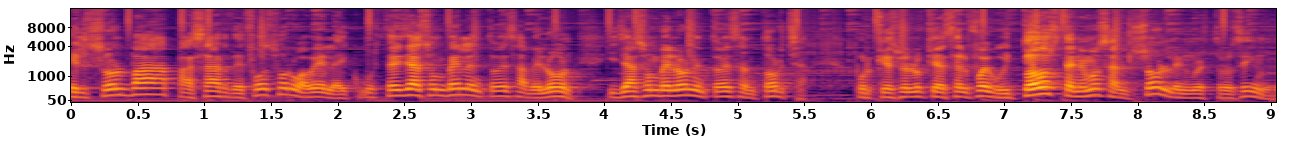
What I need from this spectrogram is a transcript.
El sol va a pasar de fósforo a vela y como ustedes ya son vela, entonces a velón y ya son velón, entonces antorcha, porque eso es lo que hace el fuego. Y todos tenemos al sol en nuestro signo.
